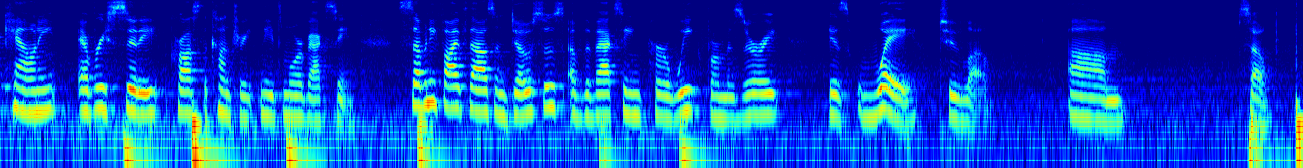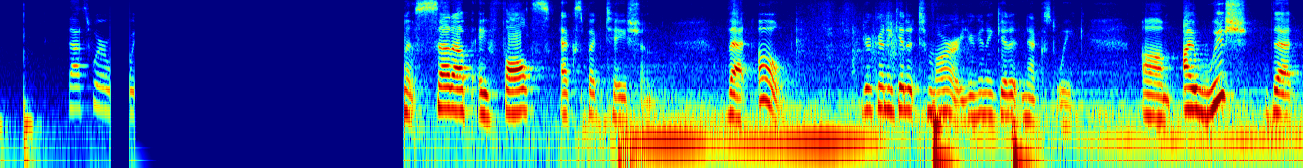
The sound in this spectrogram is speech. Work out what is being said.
county, every city across the country needs more vaccine. 75,000 doses of the vaccine per week for Missouri is way too low. Um, so that's where we set up a false expectation that, oh, you're going to get it tomorrow, you're going to get it next week. Um, I wish that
